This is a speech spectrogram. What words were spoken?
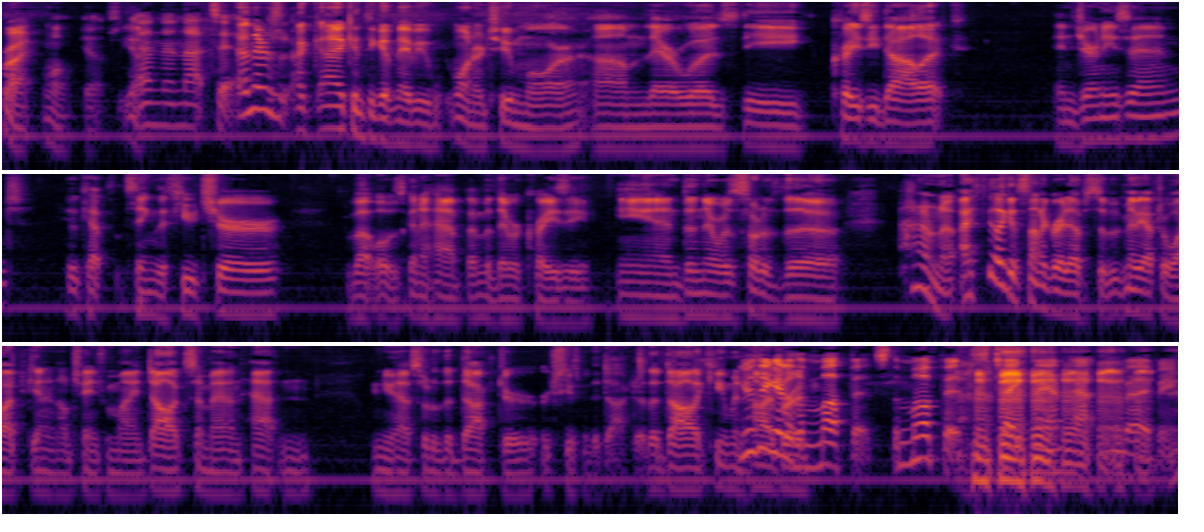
Right. Well, yes. Yeah. and then that's it And there's, I, I can think of maybe one or two more. Um, there was the crazy Dalek in Journey's End who kept seeing the future about what was going to happen, but they were crazy. And then there was sort of the, I don't know. I feel like it's not a great episode, but maybe I have to watch again and I'll change my mind. Daleks in Manhattan. When you have sort of the doctor, or excuse me, the doctor, the Dalek human you're hybrid, thinking of the muppets the muppets take manhattan baby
